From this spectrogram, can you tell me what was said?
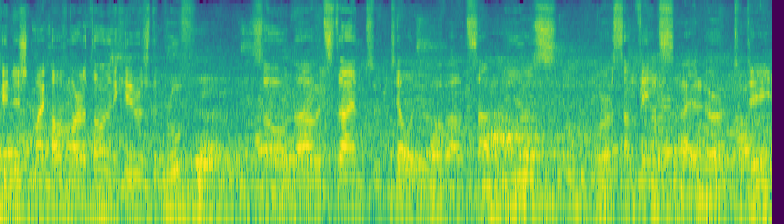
finished my half marathon and here is the proof. So now it's time to tell you about some news or some things I learned today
